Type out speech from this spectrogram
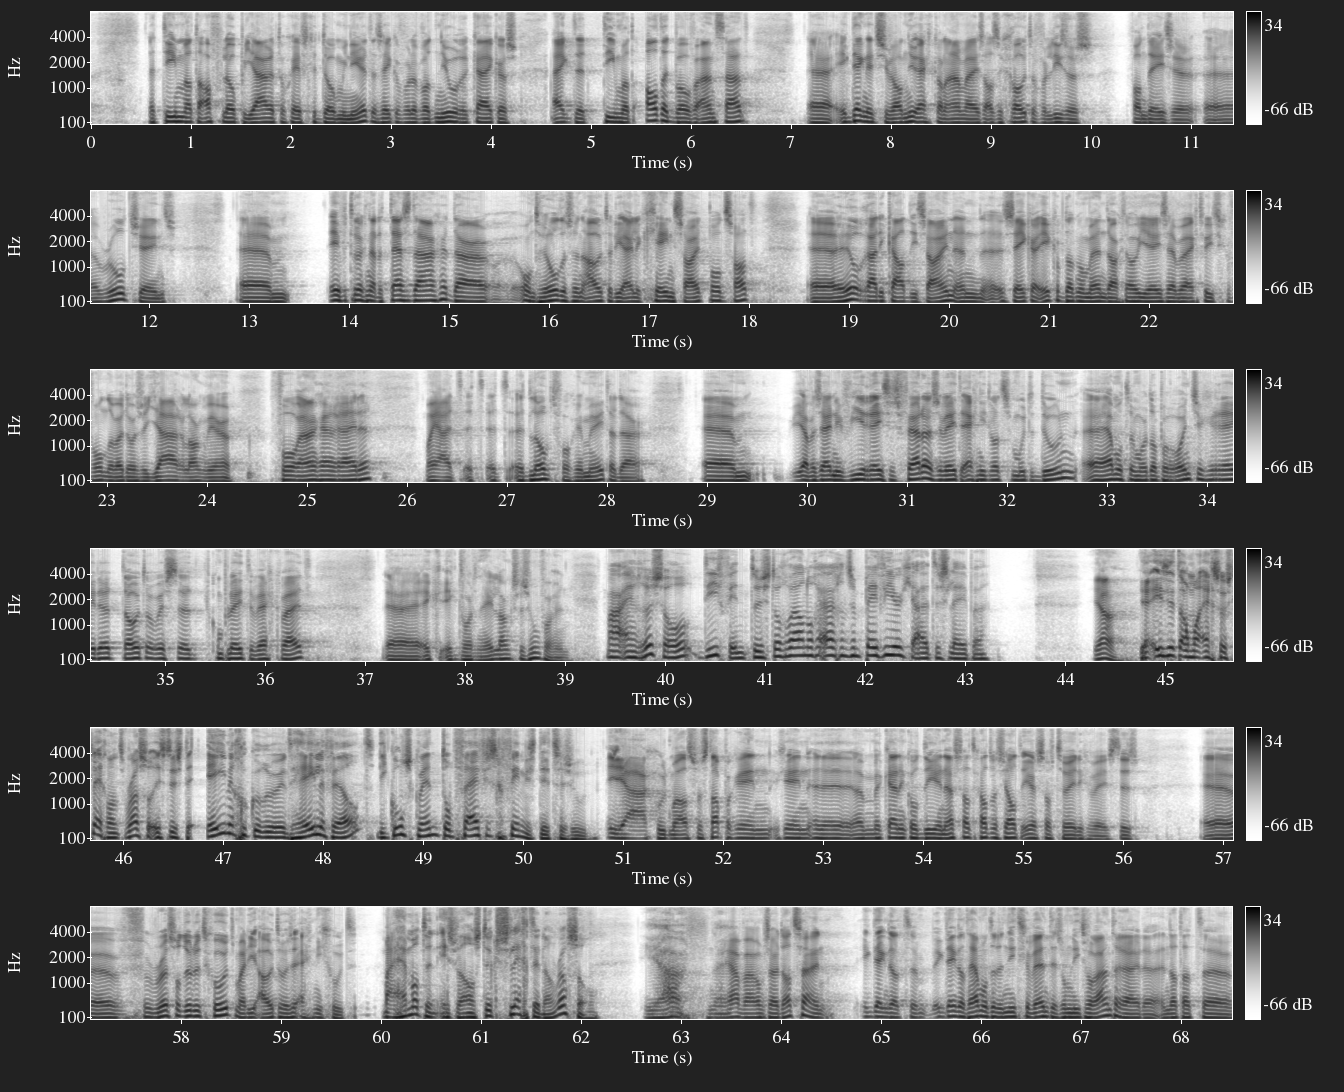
Het team wat de afgelopen jaren toch heeft gedomineerd. En zeker voor de wat nieuwere kijkers. Eigenlijk het team wat altijd bovenaan staat. Eh, ik denk dat je wel nu echt kan aanwijzen als de grote verliezers van deze eh, rule change. Ehm, even terug naar de testdagen. Daar onthulden ze een auto die eigenlijk geen sidepods had. Eh, heel radicaal design. En eh, zeker ik op dat moment dacht... oh jee, ze hebben echt iets gevonden... waardoor ze jarenlang weer vooraan gaan rijden. Maar ja, het, het, het, loopt voor geen meter daar. Ehm, ja, we zijn nu vier races verder. Ze weten echt niet wat ze moeten doen. Eh, Hamilton wordt op een rondje gereden. Toto is de complete weg kwijt. Ik, ik, het wordt een heel lang seizoen voor hun. Maar en Russell, die vindt dus toch wel nog ergens een P4'tje uit te slepen. Ja, Ja, is het allemaal echt zo slecht? Want Russell is dus de enige coureur in het hele veld die consequent top 5 is gefinished dit seizoen. ja goed. Maar als Verstappen geen, geen eh, mechanical DNS had gehad, was hij altijd eerste of tweede geweest. Dus eh, Russell doet het goed, maar die auto is echt niet goed. Maar Hamilton is wel een stuk slechter dan Russell. Ja, nou ja, waarom zou dat zijn? Ik denk dat, eh, ik denk dat Hamilton het niet gewend is om niet vooraan te rijden. En dat dat, eh,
